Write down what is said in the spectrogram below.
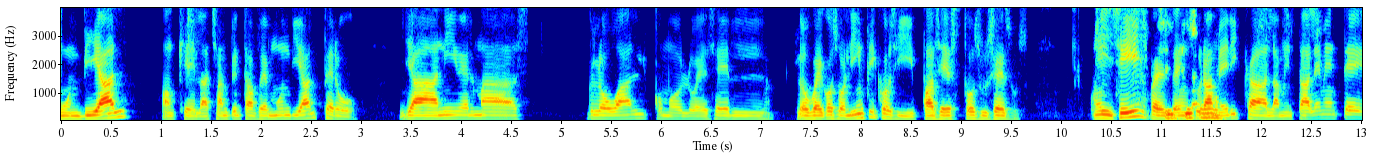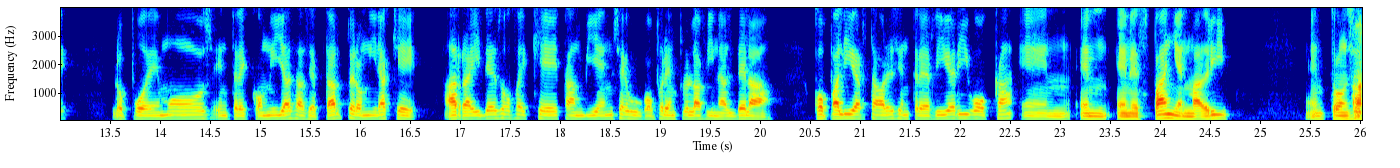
mundial aunque la Champions fue mundial, pero ya a nivel más global, como lo es el, los Juegos Olímpicos y pase estos sucesos. Y sí, pues en Sudamérica lamentablemente lo podemos, entre comillas, aceptar, pero mira que a raíz de eso fue que también se jugó, por ejemplo, la final de la Copa Libertadores entre River y Boca en, en, en España, en Madrid. Entonces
